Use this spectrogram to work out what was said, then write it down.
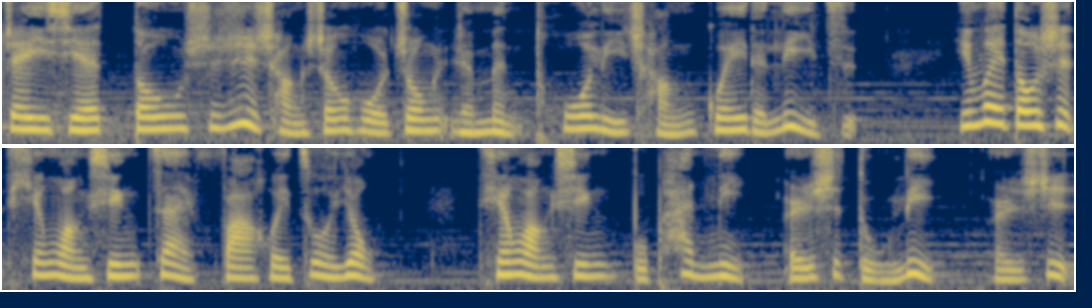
这一些都是日常生活中人们脱离常规的例子，因为都是天王星在发挥作用。天王星不叛逆，而是独立，而是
